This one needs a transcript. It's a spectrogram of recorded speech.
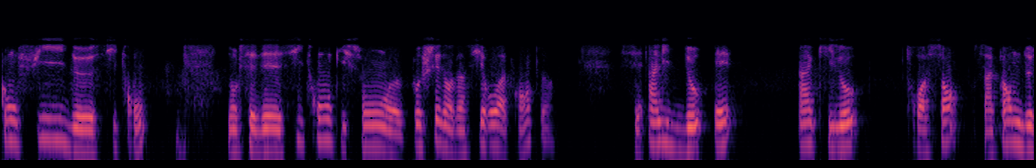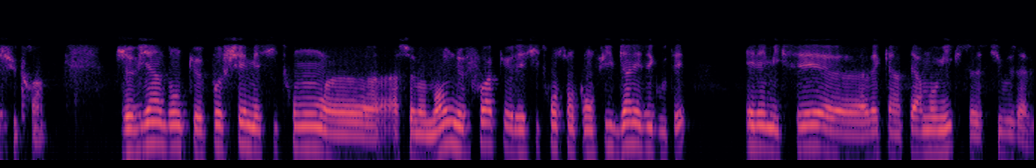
confit de citron. Donc c'est des citrons qui sont pochés dans un sirop à 30. C'est un litre d'eau et 1 kg 350 de sucre. Je viens donc euh, pocher mes citrons euh, à ce moment. Une fois que les citrons sont confits, bien les égoutter et les mixer euh, avec un thermomix si vous avez.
